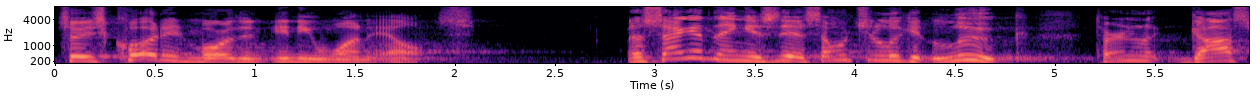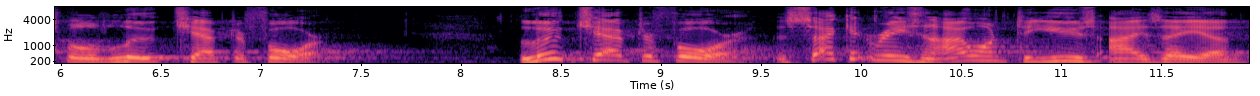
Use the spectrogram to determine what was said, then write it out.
So he's quoted more than anyone else. The second thing is this I want you to look at Luke. Turn to the Gospel of Luke, chapter 4. Luke chapter 4. The second reason I want to use Isaiah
